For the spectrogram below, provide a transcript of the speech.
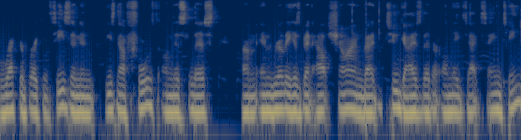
a record breaking season? And he's now fourth on this list um, and really has been outshone by two guys that are on the exact same team.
